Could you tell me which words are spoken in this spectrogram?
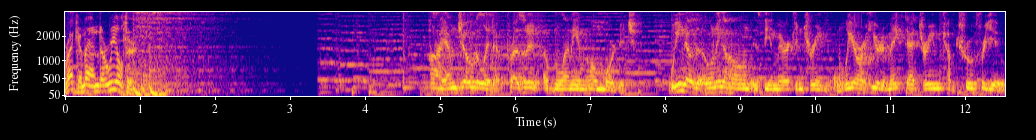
Recommend a Realtor. Hi, I'm Joe Galita, president of Millennium Home Mortgage. We know that owning a home is the American dream, and we are here to make that dream come true for you.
